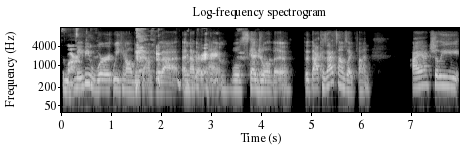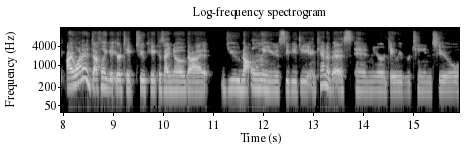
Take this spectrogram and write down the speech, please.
Tomorrow. Maybe we're we can all be down for that another right. time. We'll schedule the, the that because that sounds like fun. I actually I want to definitely get your take too, Kate, because I know that you not only use CBD and cannabis in your daily routine to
